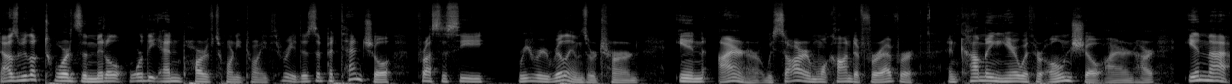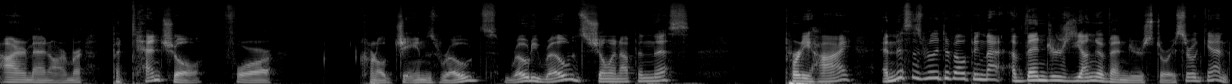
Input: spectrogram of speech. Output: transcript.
Now, as we look towards the middle or the end part of 2023, there's a potential for us to see Riri Williams return in Ironheart. We saw her in Wakanda Forever and coming here with her own show, Ironheart, in that Iron Man armor, potential for Colonel James Rhodes, Rhodey Rhodes showing up in this pretty high. And this is really developing that Avengers, Young Avengers story. So, again,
